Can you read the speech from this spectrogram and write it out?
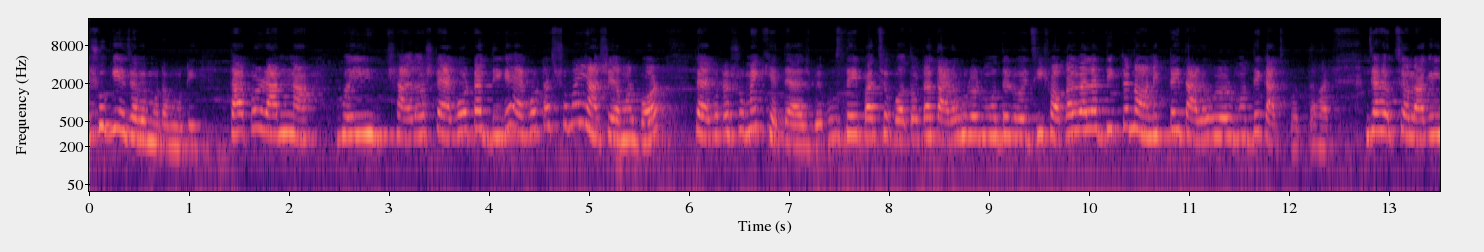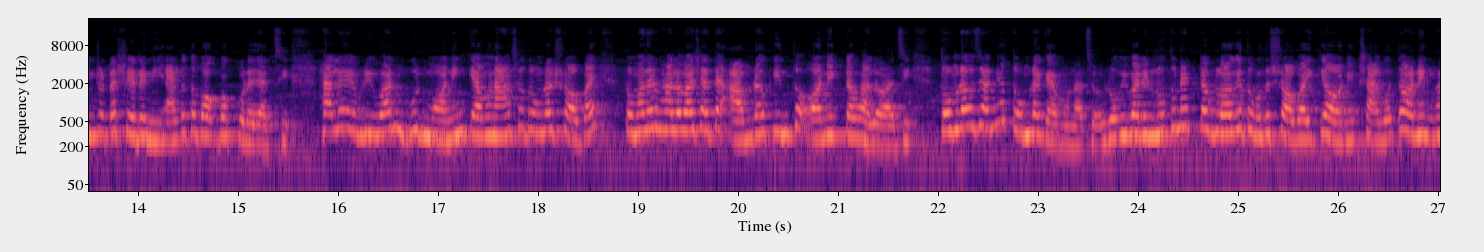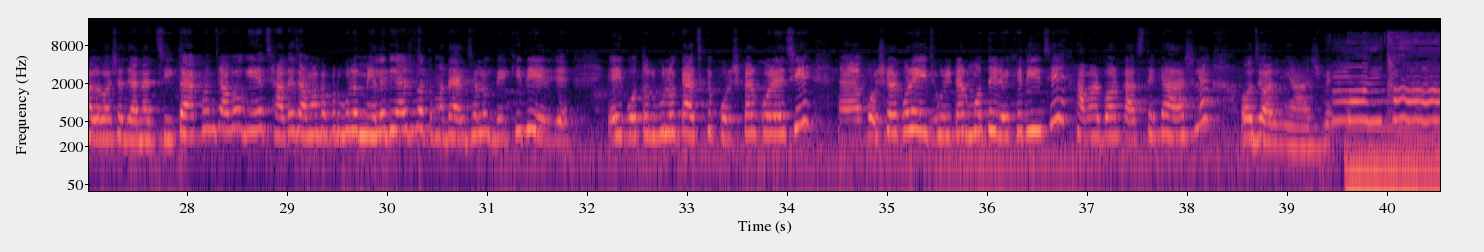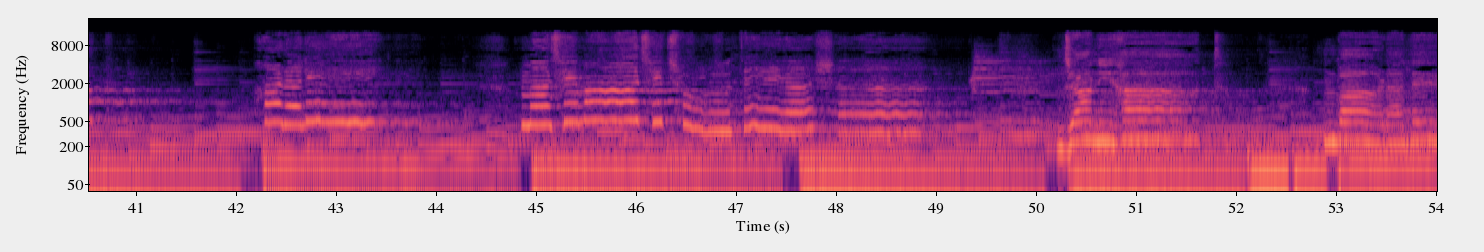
শুকিয়ে যাবে মোটামুটি। তারপর রান্না, ওই সাড়ে দশটা, এগারোটার দিকে, এগারোটার সময় আসে আমার বর, তো এগারোটার সময় খেতে আসবে। বুঝতেই পারছ কতটা তাড়াহুড়োর মধ্যে রয়েছি। সকালবেলার দিকটা না অনেকটাই তাড়াহুড়োর মধ্যে কাজ করতে হয়। যাই হোক, চলো আগে ইন্ট্রোটা সেরে নিই। এত তো বক বক করে যাচ্ছি। হ্যালো এভরিওয়ান গুড মর্নিং কেমন আছো তোমরা সবাই? তোমাদের ভালোবাসাতে আমরাও কিন্তু অনেকটা ভালো আছি। তোমরাও জানিও তোমরা কেমন আছো? রবিবারের নতুন একটা ব্লগে তোমাদের সবাইকে অনেক স্বাগত, অনেক ভালোবাসা জানাচ্ছি। তো এখন যাব গিয়ে ছাদে জামা কাপড়গুলো মেলে দিয়ে আসব তোমাদের এক ঝলক দেখিয়ে দিয়ে যে এই বোতলগুলোকে আজকে পরিষ্কার করেছি পরিষ্কার করে এই ঝুড়িটার মধ্যে রেখে দিয়েছি আমার বর কাছ থেকে আসলে ও জল নিয়ে আসবে। মন থাক মাঝে মাঝে ছুঁতে আসা। জানি হাত বাড়ালে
